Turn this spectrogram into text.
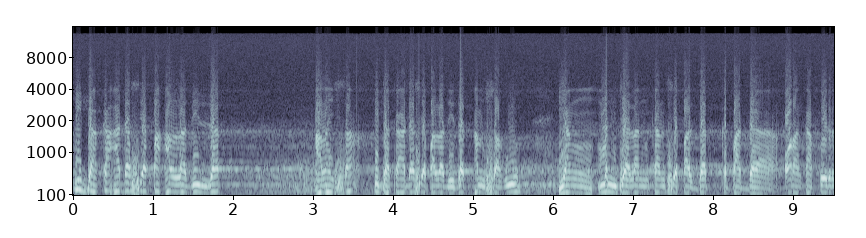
Tidakkah ada siapa Allah dizat Alaisa Tidakkah ada siapa Allah dizat Amsahu Yang menjalankan siapa zat kepada orang kafir?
